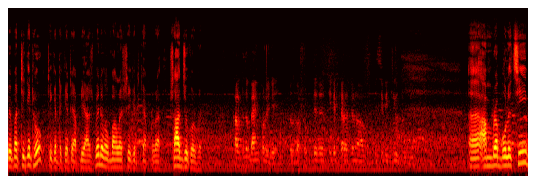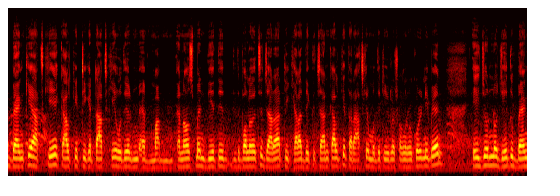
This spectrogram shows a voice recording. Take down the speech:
পেপার টিকিট হোক টিকিটটা কেটে আপনি আসবেন এবং বাংলাদেশ টিকিটকে আপনারা সাহায্য করবেন। কালকে তো ব্যাংক হলিডে তো দর্শকদের টিকিট কাটার জন্য আমরা বলেছি ব্যাংকে আজকে, কালকে টিকিটটা আজকে ওদের অ্যানাউন্সমেন্ট দিতে দিতে বলা হয়েছে যারা টি খেলা দেখতে চান কালকে, তারা আজকের মধ্যে টিকিটগুলো সংগ্রহ করে নেবেন। এই জন্য যেহেতু ব্যাংক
